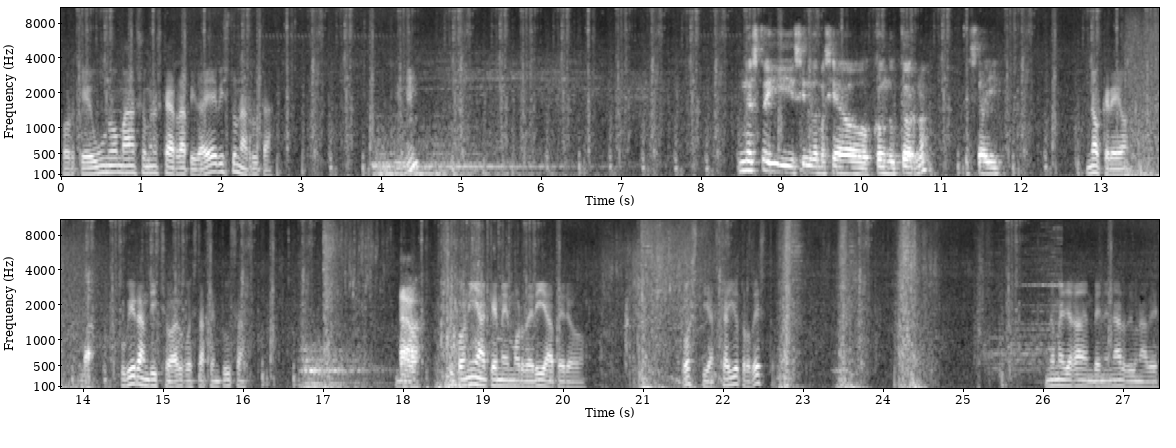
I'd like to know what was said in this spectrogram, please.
Porque uno más o menos cae rápido. Ahí he visto una ruta. No estoy siendo demasiado conductor, ¿no? Estoy... No creo. Hubieran dicho algo esta gentuza. Ah. Suponía que me mordería, pero... Hostias, que hay otro de estos. No me ha llegado a envenenar de una vez.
